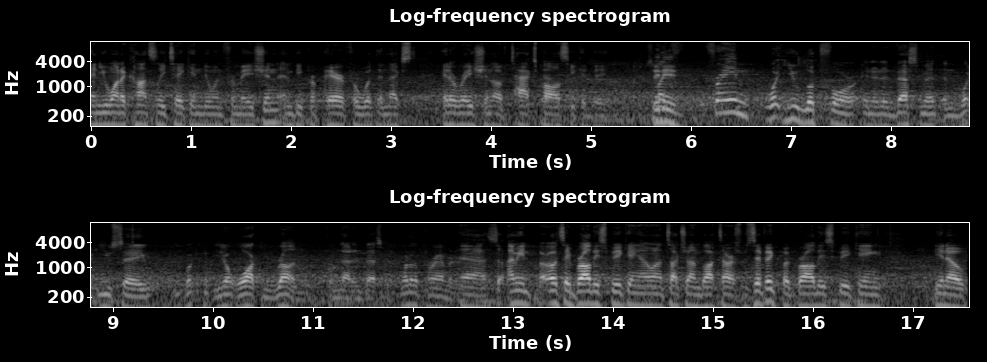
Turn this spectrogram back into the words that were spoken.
and you want to constantly take in new information and be prepared for what the next iteration of tax policy could be. So you need, frame what you look for in an investment and what you say, what, you don't walk, you run from that investment. What are the parameters? Yeah, so I mean, I would say broadly speaking, I don't want to touch on Block Tower specific, but broadly speaking, you know,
